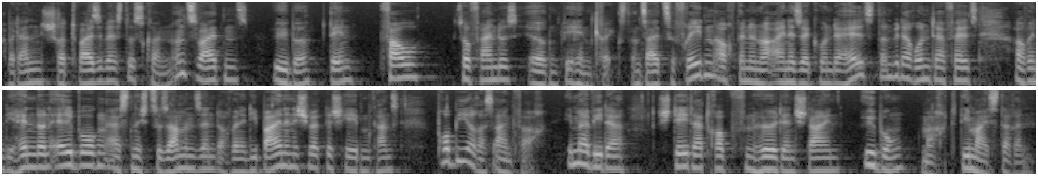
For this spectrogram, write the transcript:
Aber dann schrittweise wirst du es können. Und zweitens, übe den V, sofern du es irgendwie hinkriegst. Und sei zufrieden, auch wenn du nur eine Sekunde hältst und wieder runterfällst, auch wenn die Hände und Ellbogen erst nicht zusammen sind, auch wenn du die Beine nicht wirklich heben kannst. Probiere es einfach. Immer wieder, steter Tropfen höhlt den Stein, Übung macht die Meisterin.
